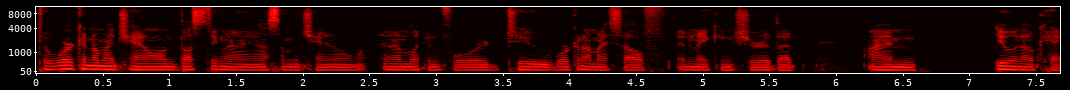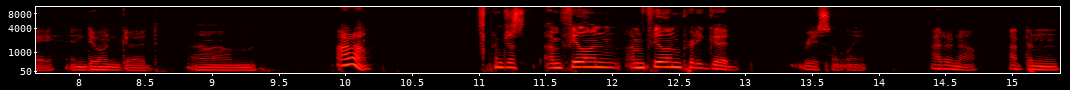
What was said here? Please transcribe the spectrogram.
to working on my channel and busting my ass on the channel and I'm looking forward to working on myself and making sure that I'm doing okay and doing good. Um, I don't know. I'm just I'm feeling I'm feeling pretty good recently. I don't know. I've been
